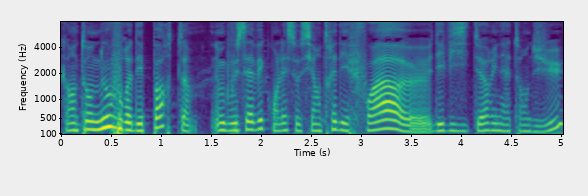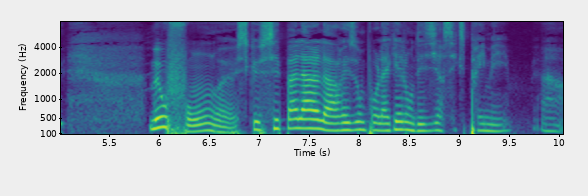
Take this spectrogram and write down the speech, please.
quand on ouvre des portes, vous savez qu'on laisse aussi entrer des fois euh, des visiteurs inattendus. Mais au fond, euh, est-ce que c'est pas là la raison pour laquelle on désire s'exprimer hein,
